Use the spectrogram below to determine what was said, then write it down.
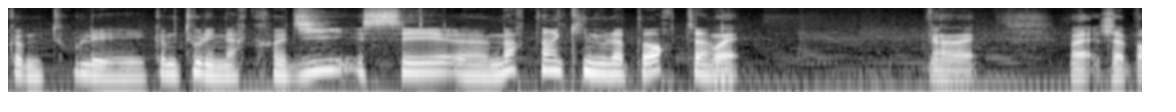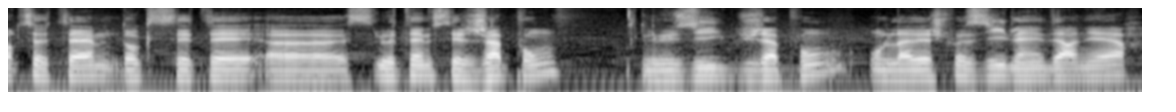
comme tous les, comme tous les mercredis. C'est euh, Martin qui nous l'apporte. Ouais. Ah ouais. Ouais, j'apporte ce thème. Donc c'était euh, le thème c'est Japon, les musiques du Japon. On l'avait choisi l'année dernière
